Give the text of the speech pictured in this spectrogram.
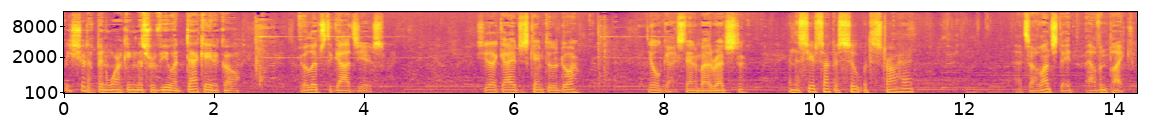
we should have been working this review a decade ago. Your lips to God's ears. See that guy who just came through the door? The old guy standing by the register? In the seersucker suit with the straw hat? That's our lunch date, Alvin Pike.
